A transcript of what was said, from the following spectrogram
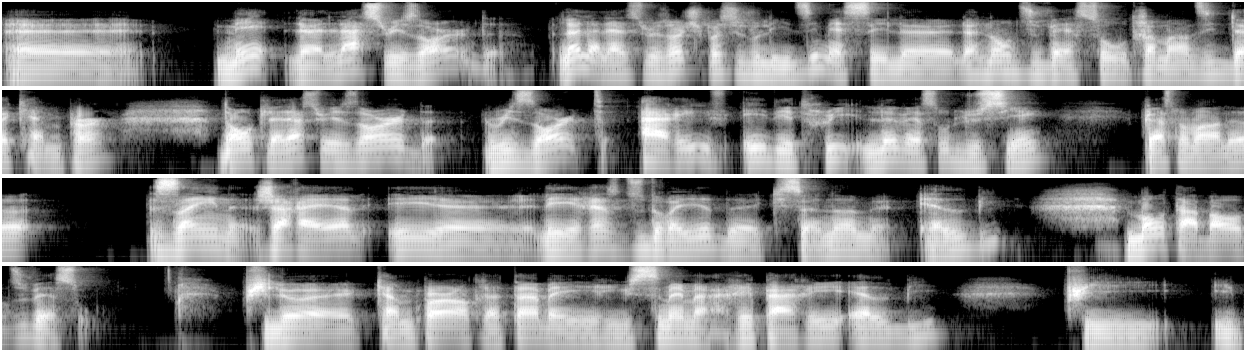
mais le Last Resort, là, le Last Resort, je ne sais pas si je vous l'ai dit, mais c'est le, nom du vaisseau, autrement dit, de Kemper. Donc, le Last Resort, Resort arrive et détruit le vaisseau de Lucien. Puis à ce moment-là, Zane, Jarael et les restes du droïde qui se nomme Elby montent à bord du vaisseau. Puis là, euh, Camper, entre-temps, ben, il réussit même à réparer LB. Puis il,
